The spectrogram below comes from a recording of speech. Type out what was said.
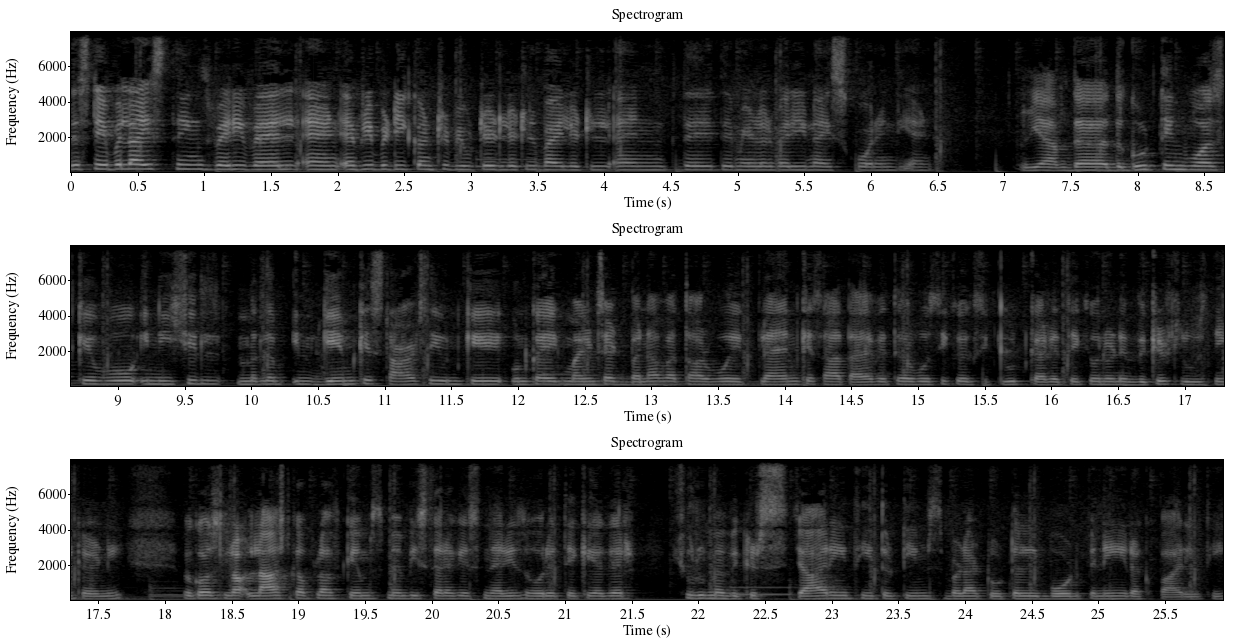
the stabilize things very well and everybody contributed little by little and they they made a very nice score in the end yeah the the good thing was کہ وہ انیشیل مطلب ان گیم کے اسٹارٹ سے ان کے ان کا ایک مائنڈ سیٹ بنا ہوا تھا اور وہ ایک پلان کے ساتھ آئے ہوئے تھے اور وہ اسی کو ایگزیکیوٹ کر رہے تھے کہ انہوں نے وکٹس لوز نہیں کرنی because last couple of games میں بھی اس طرح کے سینریز ہو رہے تھے کہ اگر شروع میں وکٹس جا رہی تھیں تو ٹیمس بڑا ٹوٹل بورڈ پہ نہیں رکھ پا رہی تھیں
